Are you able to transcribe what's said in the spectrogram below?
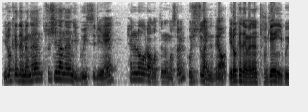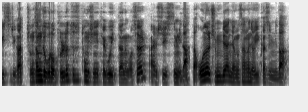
이렇게 되면은 수신하는 EV3에 Hello라고 뜨는 것을 보실 수가 있는데요. 이렇게 되면은 두 개의 EV3가 정상적으로 블루투스 통신이 되고 있다는 것을 알 수 있습니다. 자, 오늘 준비한 영상은 여기까지입니다.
